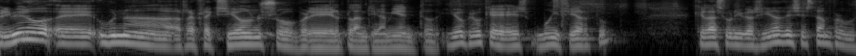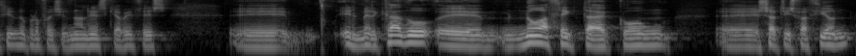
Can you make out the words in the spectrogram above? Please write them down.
Primero, eh, una reflexión sobre el planteamiento. Yo creo que es muy cierto que las universidades están produciendo profesionales que a veces eh, el mercado eh, no acepta con satisfacción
